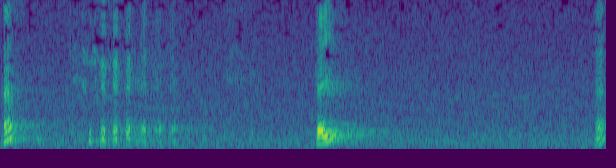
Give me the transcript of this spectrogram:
Hah? Kayu? Hah?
